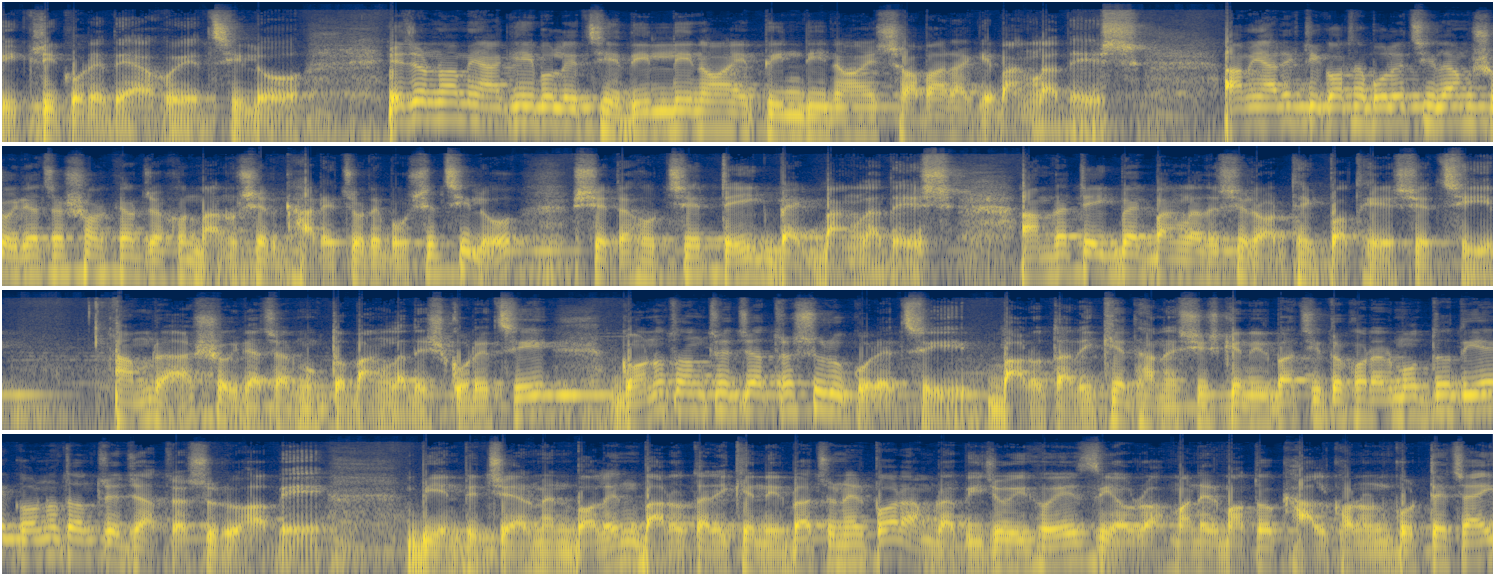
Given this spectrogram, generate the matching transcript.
বিক্রি করে দেয়া হয়েছিল। এজন্য আমি আগেই বলেছি, দিল্লি নয়, পিন্ডি নয়, সবার আগে বাংলাদেশ। আমি আরেকটি কথা বলেছিলাম, স্বৈরাচার সরকার যখন মানুষের ঘাড়ে চড়ে বসেছিল, সেটা হচ্ছে টেক ব্যাক বাংলাদেশ আমরা টেক ব্যাক বাংলাদেশের অর্ধেক পথে এসেছি। আমরা স্বৈরাচার মুক্ত বাংলাদেশ করেছি, গণতন্ত্রের যাত্রা শুরু করেছি। বারো তারিখে ধানের শীষকে নির্বাচিত করার মধ্য দিয়ে গণতন্ত্রের যাত্রা শুরু হবে। বিএনপি চেয়ারম্যান বলেন, বারো তারিখে নির্বাচনের পর আমরা বিজয়ী হয়ে জিয়াউর রহমানের মতো খাল খনন করতে চাই।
